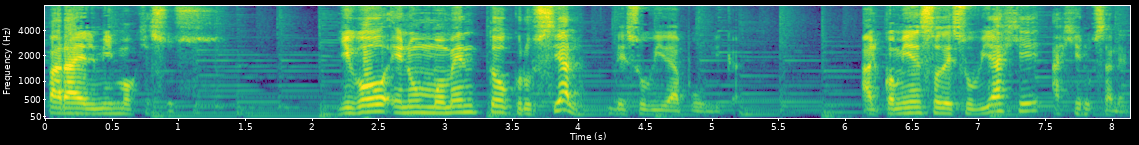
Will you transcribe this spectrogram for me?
para el mismo Jesús. Llegó en un momento crucial de su vida pública al comienzo de su viaje a Jerusalén.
